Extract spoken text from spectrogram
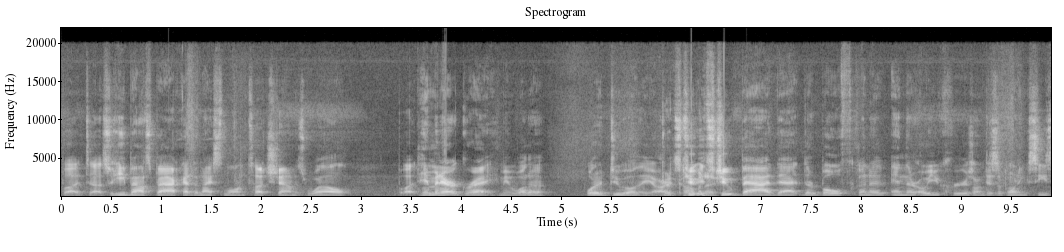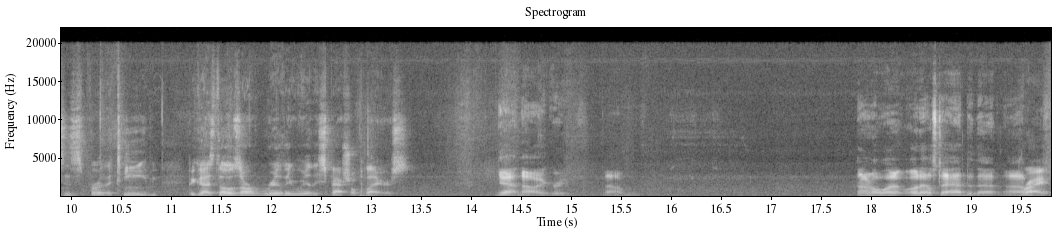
But uh, so he bounced back, had the nice long touchdown as well. But him and Eric Gray, I mean, what a what a duo they are. Good It's too it's too bad that they're both going to end their OU careers on disappointing seasons for the team because those are really really special players. Yeah, no, I agree. Um, I don't know what, what else to add to that. Um, Right.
